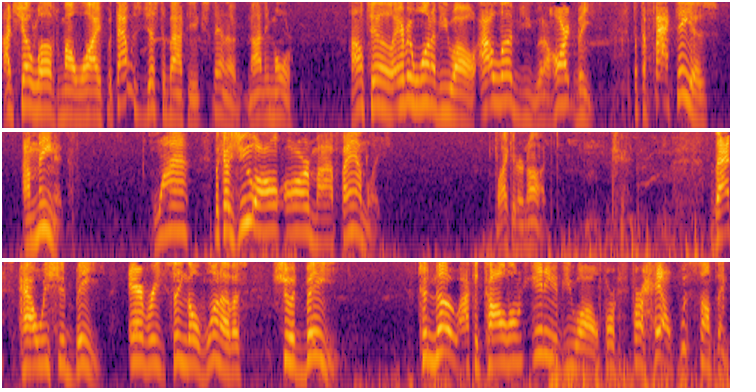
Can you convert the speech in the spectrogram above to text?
I'd show love to my wife, but that was just about the extent of it, not anymore. I'll tell every one of you all, I love you in a heartbeat. But the fact is, I mean it. Why? Because you all are my family. Like it or not. That's how we should be. Every single one of us should be. To know I could call on any of you all for, for help with something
